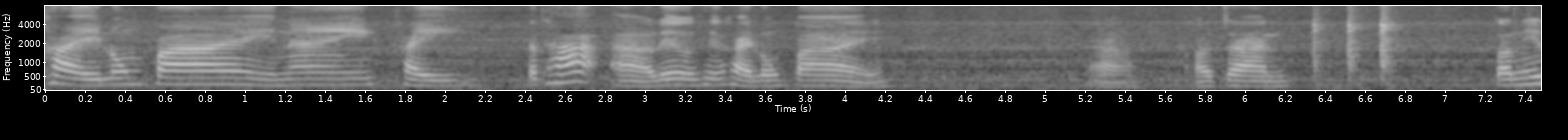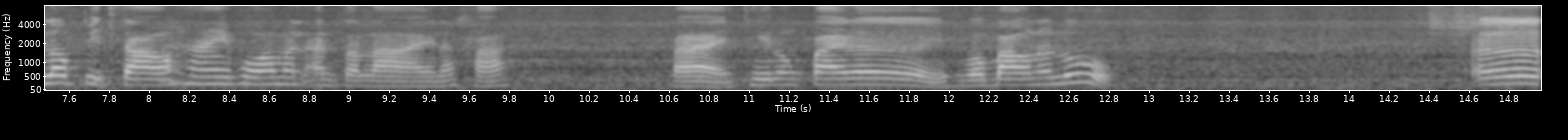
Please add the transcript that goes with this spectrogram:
ไข่ลงไปในไข่กระทะ อ่าเร็วเทไข่ลงไป อ่าเอาจาน ตอนนี้เราปิดเตาให้เพราะว่ามันอันตรายนะคะ ไปเทลงไปเลยเบาๆนะลูก เออ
